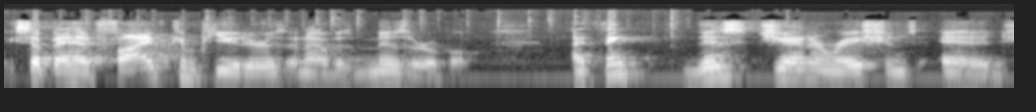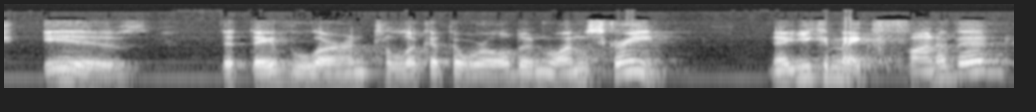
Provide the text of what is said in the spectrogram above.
except I had five computers and I was miserable. I think this generation's edge is that they've learned to look at the world in one screen. Now, you can make fun of it,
